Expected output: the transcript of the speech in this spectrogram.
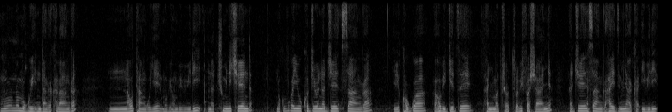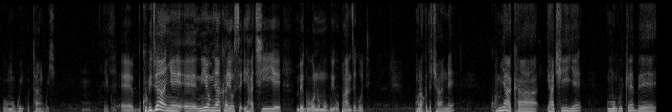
muri uno mugwi ndangakaranga nawutanguye mu bihumbi bibiri na cumi n'icyenda ni ukuvuga yuko jewe na je nsanga ibikorwa aho bigeze hanyuma turabifashanya na je nsanga haheze imyaka ibiri uwo mugwi utanguye Eh, ku bijyanye eh, n'iyo myaka yose ihaciye mbega ubona umugwi upanze gute murakoze cyane ku myaka ihaciye umugwi kerebe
